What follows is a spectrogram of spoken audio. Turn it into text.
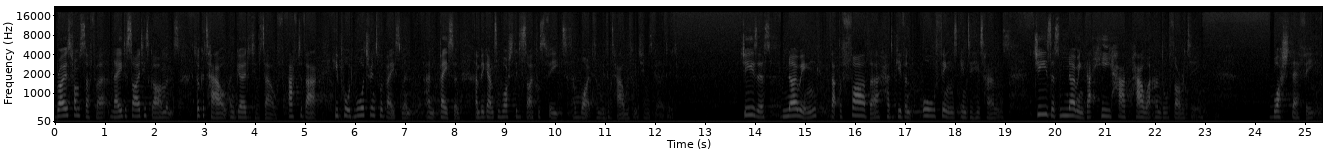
rose from supper, laid aside his garments, took a towel, and girded himself. After that, he poured water into a basement and basin and began to wash the disciples' feet and wipe them with the towel with which he was girded. Jesus, knowing that the Father had given all things into his hands, Jesus, knowing that he had power and authority, washed their feet.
